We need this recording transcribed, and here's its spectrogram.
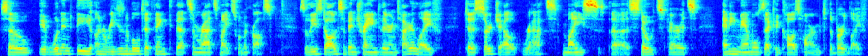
so it wouldn't be unreasonable to think that some rats might swim across. So these dogs have been trained their entire life to search out rats, mice, uh, stoats, ferrets, any mammals that could cause harm to the bird life.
